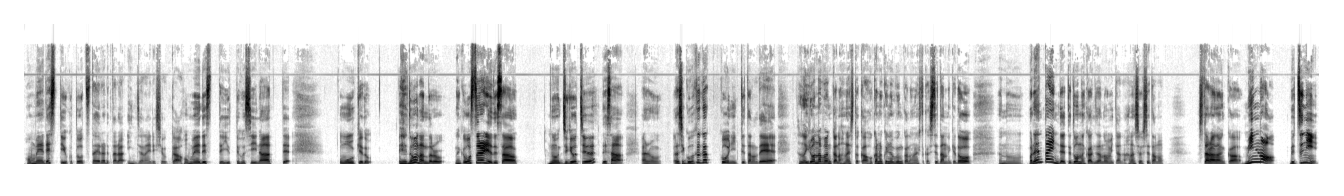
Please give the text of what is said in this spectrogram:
本命ですっていうことを伝えられたらいいんじゃないでしょうか。本命ですって言ってほしいなって思うけど。えどうなんだろう。なんかオーストラリアでさの授業中でさあの私語学学校に行ってたのでそのいろんな文化の話とか他の国の文化の話とかしてたんだけどあのバレンタインデーってどんな感じなのみたいな話をしてたの。したらなんかみんな別に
